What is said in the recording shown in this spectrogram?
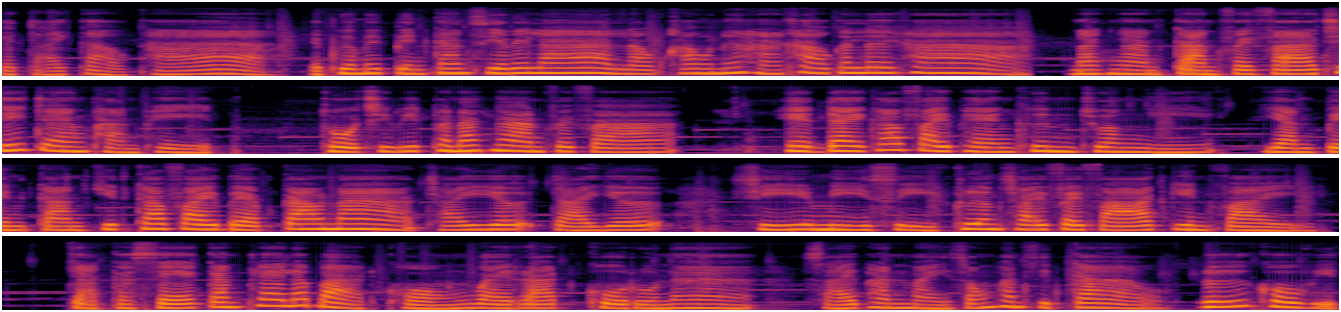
กระจายข่าวค่ะและเพื่อไม่เป็นการเสียเวลาเราเข้าเนื้อหาข่าวกันเลยค่ะ นักงานการไฟฟ้าชี้แจงผ่านเพจโถชีวิตพนักงานไฟฟ้า เหตุใดค่าไฟแพงขึ้นช่วงนี้ ยันเป็นการคิดค่าไฟแบบก้าวหน้า ใช้เยอะจ่ายเยอะชี้มี 4 เครื่องใช้ไฟฟ้ากินไฟ จากกระแสการแพร่ระบาดของไวรัสโคโรนา สายพันธุ์ใหม่ 2019 หรือโควิด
